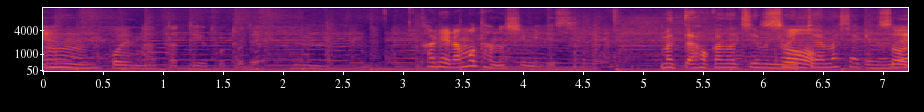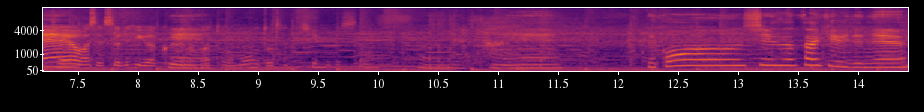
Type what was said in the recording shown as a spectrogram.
ね、うん、ご縁があったっていうことで、うん、彼らも楽しみです、また他のチームには行っちゃいましたけどね。そう手合わせする日が来るのかと思うと楽しみですね。そうで今シーズン限りでね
